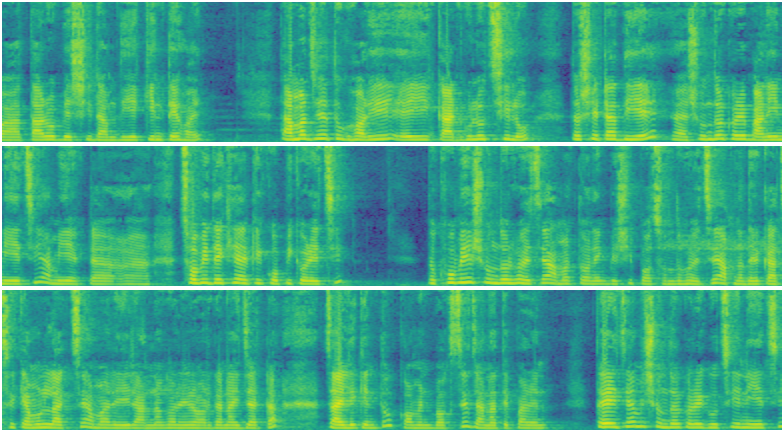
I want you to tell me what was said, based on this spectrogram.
বা তারও বেশি দাম দিয়ে কিনতে হয়। তো আমার যেহেতু ঘরে এই কাঠগুলো ছিল, তো সেটা দিয়ে সুন্দর করে বানিয়ে নিয়েছি। আমি একটা ছবি দেখে আর কি কপি করেছি। তো খুবই সুন্দর হয়েছে, আমার তো অনেক বেশি পছন্দ হয়েছে। আপনাদের কাছে কেমন লাগছে আমার এই রান্নাঘরের অর্গানাইজারটা? চাইলে কিন্তু কমেন্ট বক্সে জানাতে পারেন। তো এই যে আমি সুন্দর করে গুছিয়ে নিয়েছি।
